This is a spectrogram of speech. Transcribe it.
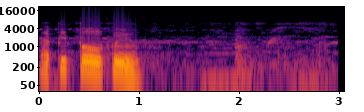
Happy Pokemon.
